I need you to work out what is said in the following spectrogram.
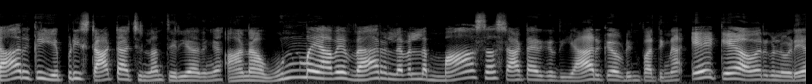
யாருக்கு எப்படி ஸ்டார்ட் ஆச்சுன்னுலாம் தெரியாதுங்க. ஆனா உண்மையாவே வேற லெவல்ல மாசா ஸ்டார்ட் ஆயிருக்கிறது யாருக்கு அப்படின்னு பாத்தீங்கன்னா ஏ கே அவர்களுடைய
